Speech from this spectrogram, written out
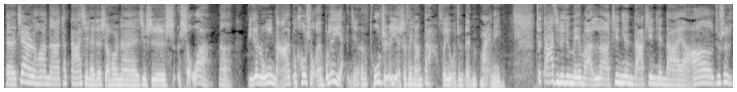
呃，这样的话呢，他搭起来的时候呢，就是手手啊，啊比较容易拿，不抠手也不累眼睛。图纸也是非常大，所以我就给他买那个。这搭起来就没完了，天天搭，天天搭呀啊！就是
